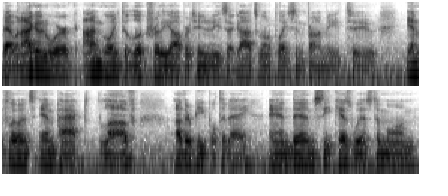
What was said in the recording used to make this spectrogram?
That when I go to work, I'm going to look for the opportunities that God's going to place in front of me to influence, impact, love other people today, and then seek His wisdom on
